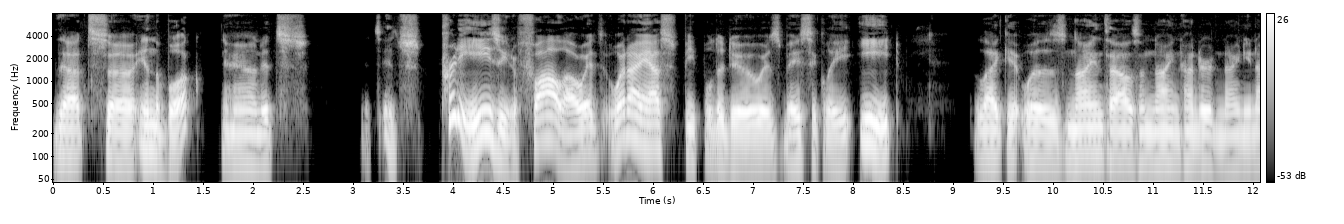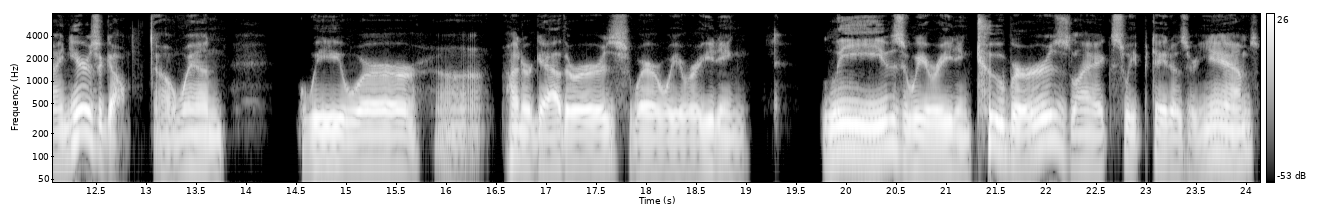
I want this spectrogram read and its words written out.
that's uh, in the book, and it's, it's, it's pretty easy to follow. It, what I ask people to do is basically eat like it was 9,999 years ago uh, when we were uh, hunter gatherers, where we were eating leaves, we were eating tubers like sweet potatoes or yams,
